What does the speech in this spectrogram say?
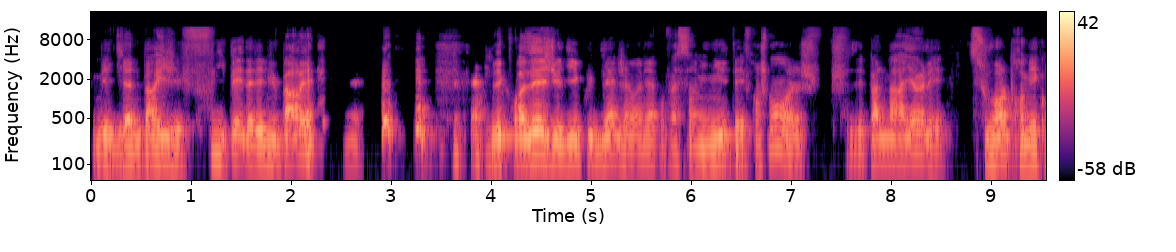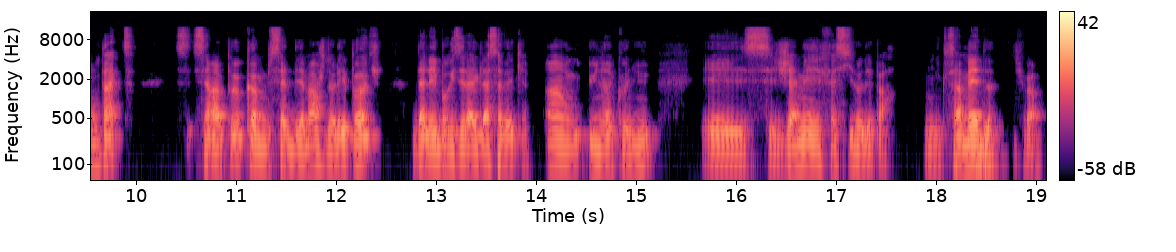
Mais Diane Paris, j'ai flippé d'aller lui parler. je l'ai croisé, je lui ai dit écoute, Diane, j'aimerais bien qu'on fasse 5 minutes. Et franchement, je, ne faisais pas le mariole. Et souvent, le premier contact, c'est un peu comme cette démarche de l'époque d'aller briser la glace avec un ou une inconnue. Et c'est jamais facile au départ. Donc ça m'aide, tu vois.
